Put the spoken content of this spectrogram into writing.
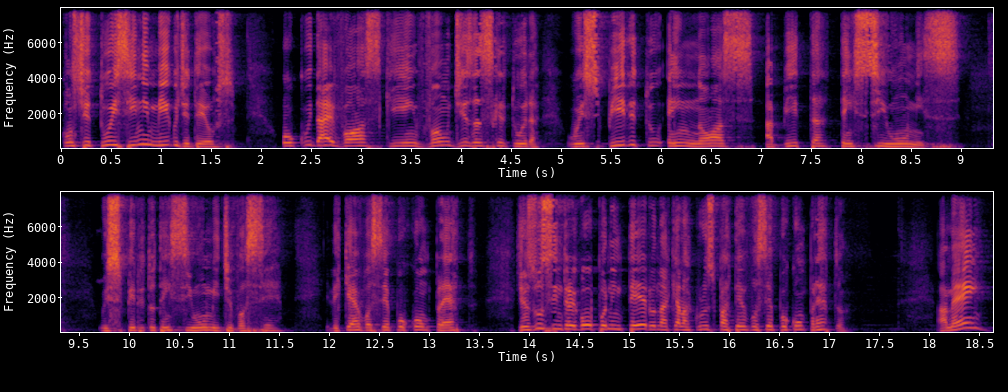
constitui-se inimigo de Deus. Ou cuidai vós que em vão diz a Escritura: o Espírito em nós habita, tem ciúmes. O Espírito tem ciúme de você, ele quer você por completo. Jesus se entregou por inteiro naquela cruz para ter você por completo. Amém?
